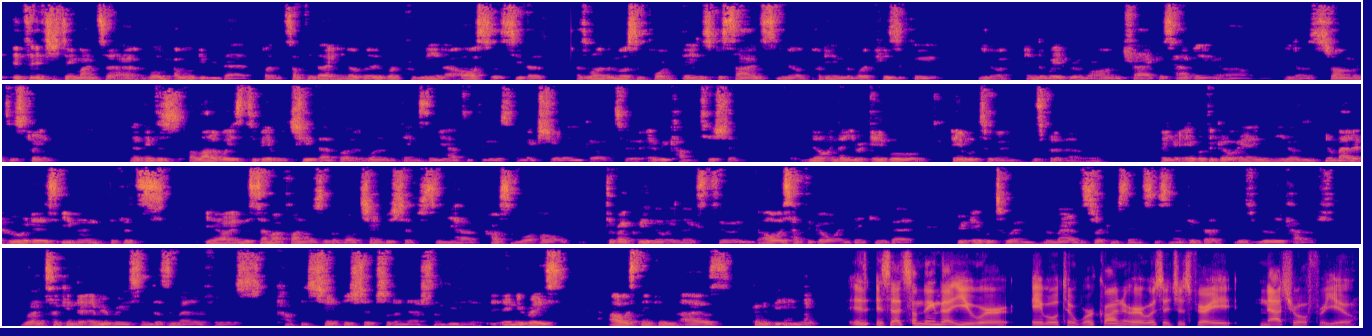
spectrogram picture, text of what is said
it's an interesting mindset. I will, I will give you that, but it's something that, you know, really worked for me. And I also see that as one of the most important things besides, you know, putting in the work physically you know, in the weight room or on the track is having, um, you know, strong mental strength. And I think there's a lot of ways to be able to achieve that, but one of the things that you have to do is to make sure that you go into every competition knowing that you're able able to win. Let's put it that way. That you're able to go in, you know, no matter who it is, even if it's you know in the semifinals of the World Championships and you have Karsten Warholm directly in the way next to it, you always have to go in thinking that you're able to win no matter the circumstances. And I think that was really kind of what I took into every race. And doesn't matter if it was conference championships or the national meeting, any race, I was thinking I was going to be Is is that something that you were able to work on, or was it just very natural for you?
